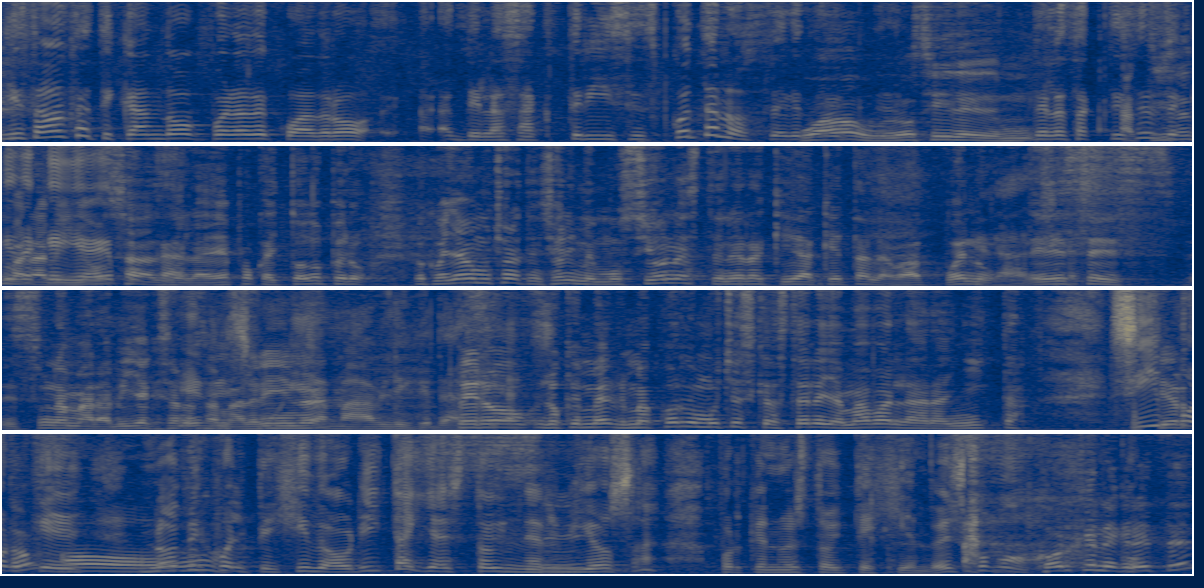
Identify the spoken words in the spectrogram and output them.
Y estamos platicando fuera de cuadro eh, de las actrices. Cuéntanos de, de- Wow, de- no, sí, de, de las actrices, de, actrices que- de aquella época. de la época y todo, pero lo que me llama mucho la atención y me emociona es tener aquí a Keta Labat. Bueno, Gracias. ese es, es una maravilla que sea nuestra madrina. muy amable, gracias. Pero lo que me, me acuerdo mucho es que a usted le llamaban la arañita. Sí, ¿cierto? porque Oh. no dejo el tejido. Ahorita ya estoy nerviosa porque no estoy tejiendo. Es como... Jorge Negrete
